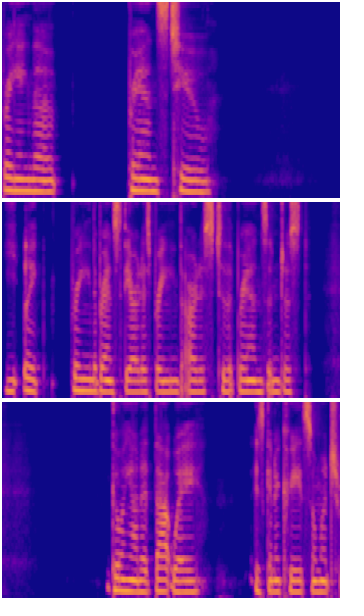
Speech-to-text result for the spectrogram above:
bringing the brands to like bringing the brands to the artist bringing the artist to the brands and just going at it that way is going to create so much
